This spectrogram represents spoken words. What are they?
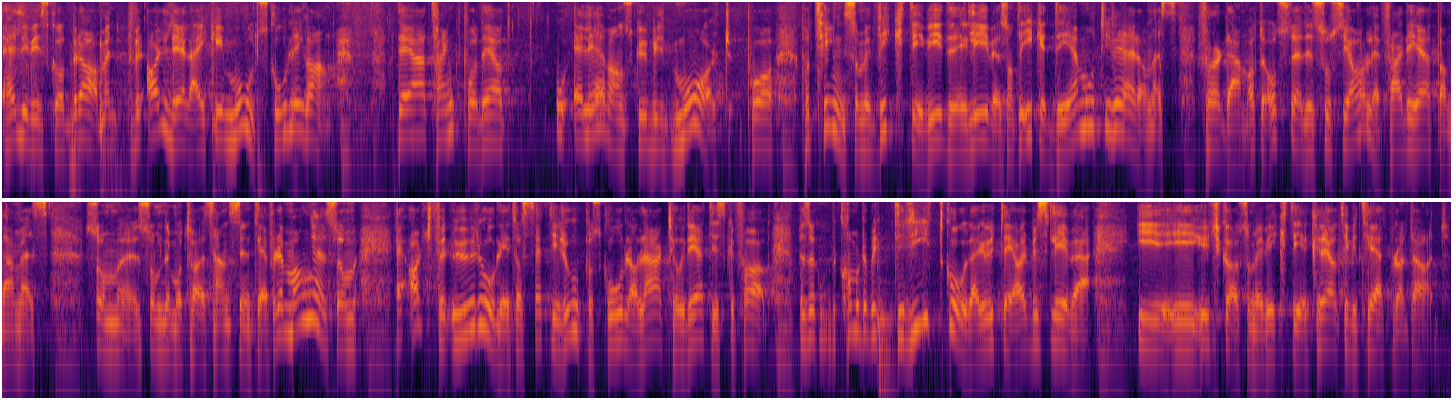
heldigvis gått bra. Men for all del er jeg ikke imot skolegang. Det jeg tenker på, det er at elevene skulle blitt målt på, på ting som er viktige videre i livet, sånn at det ikke er demotiverende for dem. At det også er de sosiale ferdighetene deres som, som det må tas hensyn til. For det er mange som er altfor urolige til å sitte i ro på skolen og lære teoretiske fag, men som kommer til å bli dritgode der ute i arbeidslivet i, i yrker som er viktige. Kreativitet, blant annet.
